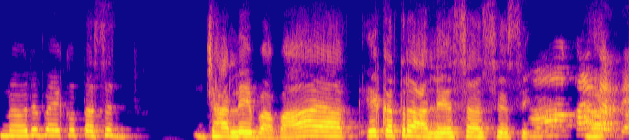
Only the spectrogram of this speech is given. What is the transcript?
नवरे बायको तसं झाले बाबा एकत्र आले असं असे असे. हा काय. करते?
